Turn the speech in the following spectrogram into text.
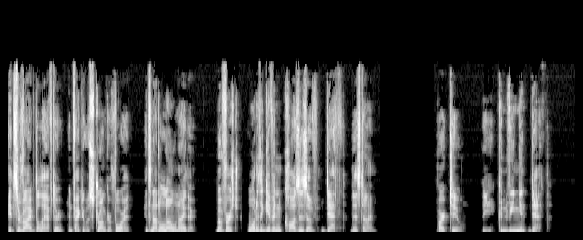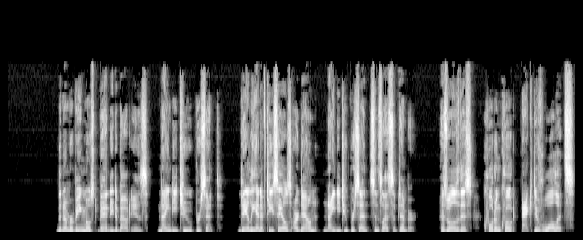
It survived the laughter, in fact, it was stronger for it. It's not alone either. But first, what are the given causes of death this time? Part 2 The Convenient Death. The number being most bandied about is 92%. Daily NFT sales are down 92% since last September. As well as this, quote unquote active wallets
